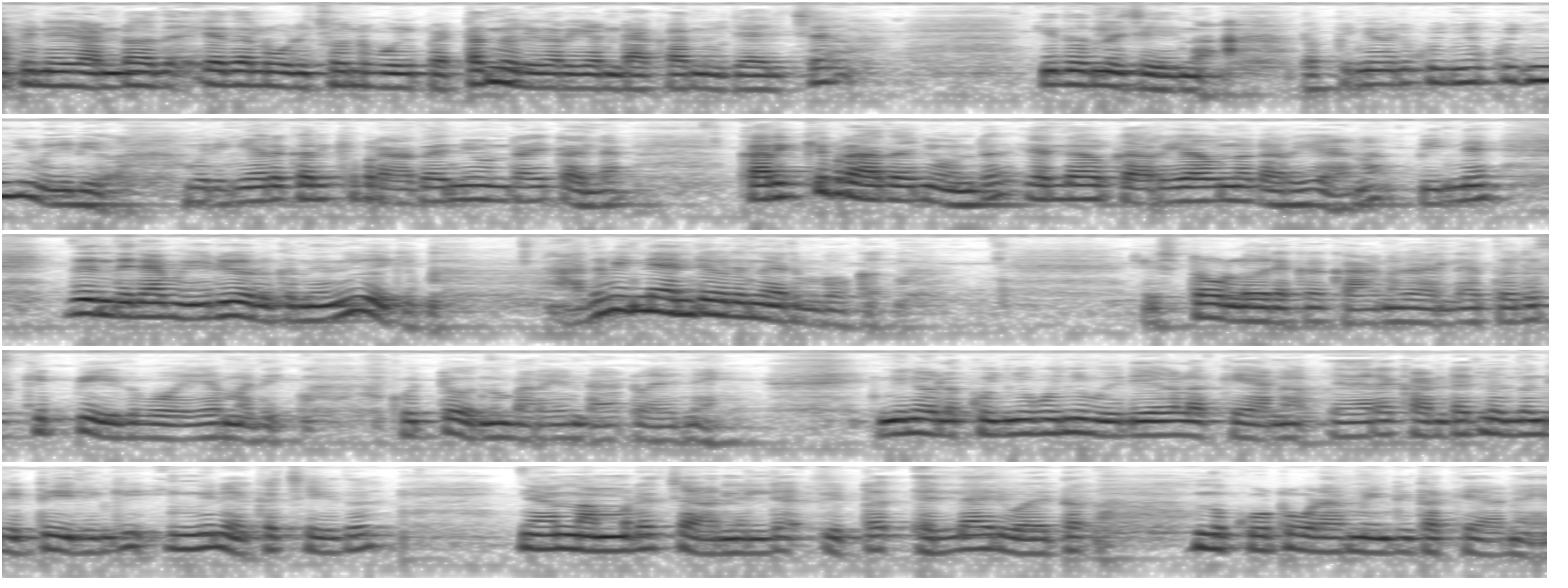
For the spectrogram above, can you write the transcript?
ഞാൻ പിന്നെ രണ്ടോ ഏതായാലും ഒളിച്ചുകൊണ്ട് പോയി പെട്ടെന്നൊരു കറി ഉണ്ടാക്കാമെന്ന് വിചാരിച്ച് ഇതൊന്ന് ചെയ്യുന്ന. അപ്പം പിന്നെ ഒരു കുഞ്ഞു കുഞ്ഞു വീഡിയോ. മുരിങ്ങേരക്കറിക്ക് പ്രാധാന്യം ഉണ്ടായിട്ടല്ല. കറിക്ക് പ്രാധാന്യമുണ്ട്. എല്ലാവർക്കും അറിയാവുന്ന കറിയാണ്. പിന്നെ ഇതെന്തിനാ വീഡിയോ എടുക്കുന്നതെന്ന് ചോദിക്കും. അത് പിന്നെ എന്റെ ഒരു നേരം പോക്ക് ഇഷ്ടമുള്ളവരൊക്കെ കാണുക. അല്ലാത്തവർ സ്കിപ്പ് ചെയ്ത് പോയാൽ മതി. കുറ്റമൊന്നും പറയണ്ട കേട്ടോ അതിനെ ഇങ്ങനെയുള്ള കുഞ്ഞു കുഞ്ഞു വീഡിയോകളൊക്കെയാണ്. വേറെ കണ്ടന്റ് ഒന്നും കിട്ടിയില്ലെങ്കിൽ ഇങ്ങനെയൊക്കെ ചെയ്ത് ഞാൻ നമ്മുടെ ചാനലിൽ ഇട്ട് എല്ലാവരുമായിട്ട് ഒന്ന് കൂട്ടുകൂടാൻ വേണ്ടിയിട്ടൊക്കെയാണ്.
